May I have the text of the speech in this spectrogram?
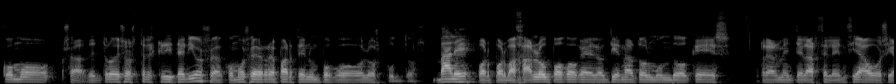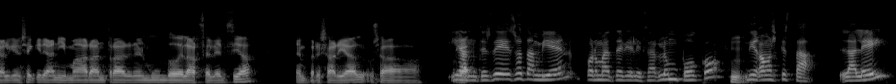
cómo, o sea, dentro de esos tres criterios, o sea, cómo se reparten un poco los puntos. Vale, Por, por bajarlo un poco, que lo entienda todo el mundo qué es realmente la excelencia o si alguien se quiere animar a entrar en el mundo de la excelencia empresarial, o sea... Y antes de eso también, por materializarlo un poco, Hmm. digamos que está la ley,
